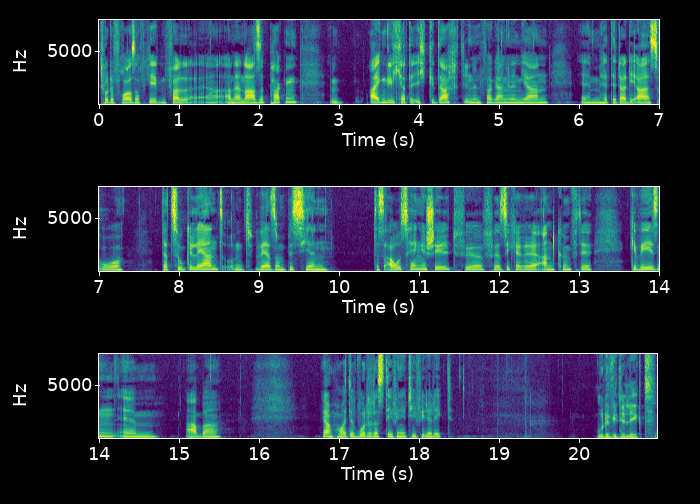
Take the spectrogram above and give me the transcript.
Tour de France auf jeden Fall äh, an der Nase packen. Ähm, eigentlich hatte ich gedacht, in den vergangenen Jahren ähm, hätte da die ASO dazugelernt und wäre so ein bisschen das Aushängeschild für, für sichere Ankünfte gewesen. Ähm, aber ja, heute wurde das definitiv widerlegt wurde widerlegt,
